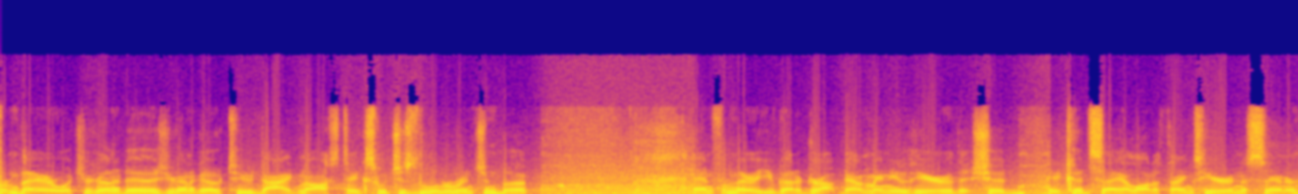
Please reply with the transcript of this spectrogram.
From there, what you're going to do is you're going to go to Diagnostics, which is the little wrench and book. And from there, you've got a drop-down menu here that should, it could say a lot of things here in the center.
